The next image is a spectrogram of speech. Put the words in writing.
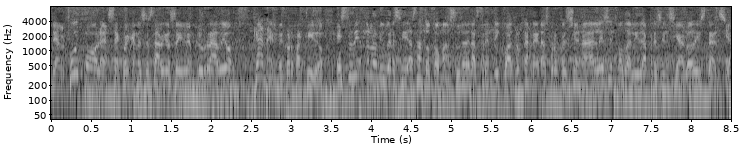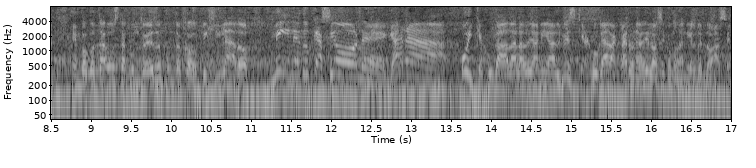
del fútbol. Se juega en los estadios, se vive en Blue Radio, gana el mejor partido. Estudiando en la Universidad Santo Tomás, una de las 34 carreras profesionales en modalidad presencial o a distancia. En bogotagusta.edu.co, vigilado, Min Educación, eh, gana. Uy, qué jugada la de Dani Alves, qué jugada. Claro, nadie lo hace como Dani Alves lo hace.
